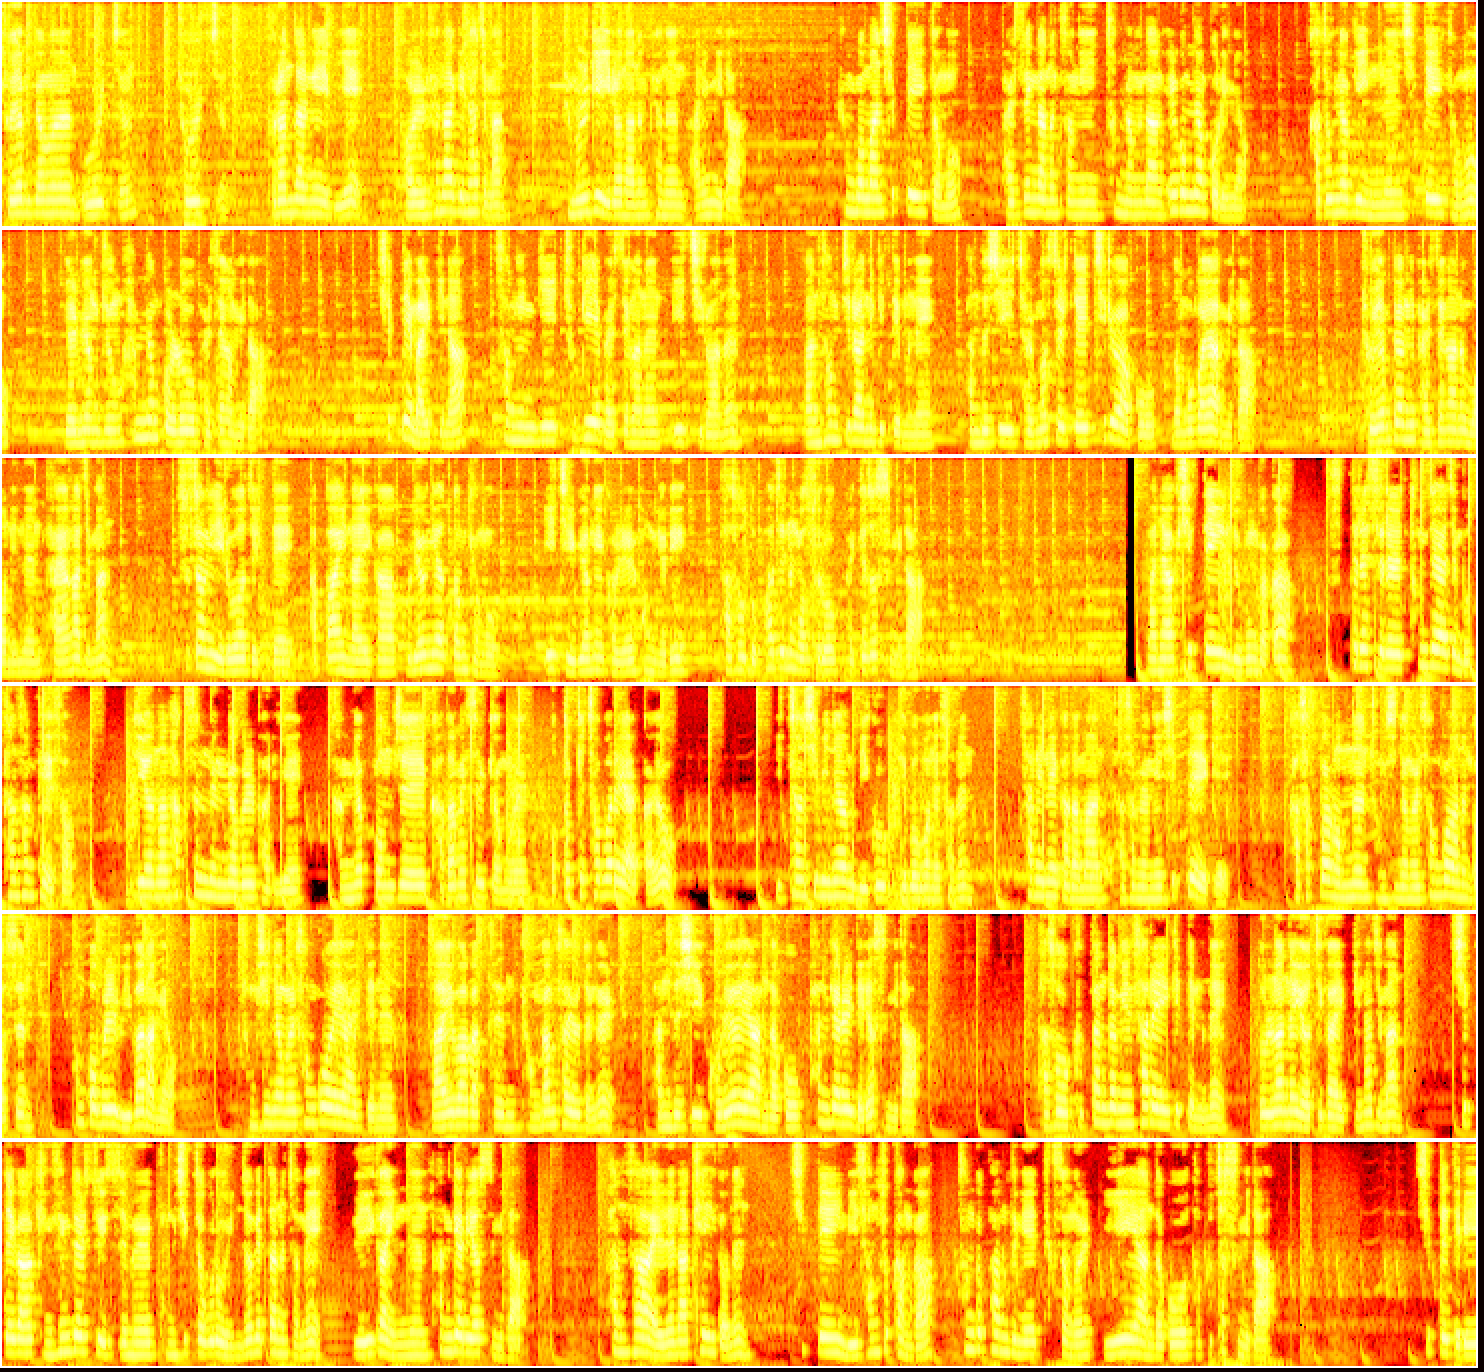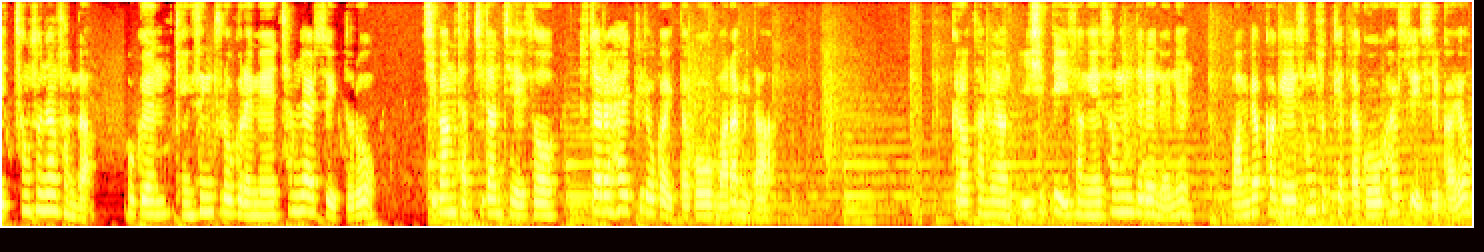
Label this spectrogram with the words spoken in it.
조현병은 우울증, 조울증, 불안장애에 비해 덜 흔하긴 하지만 드물게 일어나는 편은 아닙니다. 평범한 10대의 경우 발생 가능성이 1000명당 7명꼴이며 가족력이 있는 10대의 경우 10명 중 1명꼴로 발생합니다. 10대 말기나 성인기 초기에 발생하는 이 질환은 만성질환이기 때문에 반드시 젊었을 때 치료하고 넘어가야 합니다. 조현병이 발생하는 원인은 다양하지만 수정이 이루어질 때 아빠의 나이가 고령이었던 경우 이 질병에 걸릴 확률이 다소 높아지는 것으로 밝혀졌습니다. 만약 10대인 누군가가 스트레스를 통제하지 못한 상태에서 뛰어난 학습 능력을 발휘해 강력 범죄에 가담했을 경우엔 어떻게 처벌해야 할까요? 2012년 미국 대법원에서는 살인에 가담한 5명의 10대에게 가석방 없는 종신형을 선고하는 것은 헌법을 위반하며 종신형을 선고해야 할 때는 나이와 같은 경감사유 등을 반드시 고려해야 한다고 판결을 내렸습니다. 다소 극단적인 사례이기 때문에 논란의 여지가 있긴 하지만 10대가 갱생될 수 있음을 공식적으로 인정했다는 점에 의의가 있는 판결이었습니다. 판사 엘레나 케이건은 10대의 미성숙함과 성급함 등의 특성을 이해해야 한다고 덧붙였습니다. 10대들이 청소년 상담 혹은 갱생 프로그램에 참여할 수 있도록 지방자치단체에서 투자를 할 필요가 있다고 말합니다. 그렇다면 20대 이상의 성인들의 뇌는 완벽하게 성숙했다고 할 수 있을까요?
